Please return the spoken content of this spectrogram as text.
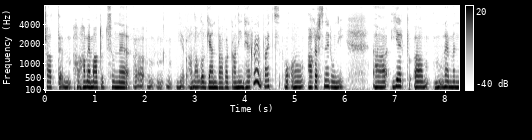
շատ համեմատությունը եւ անալոգիան բավականին հեռու է բայց աղերսներ ունի երբ ուրեմն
